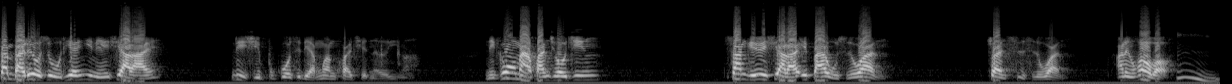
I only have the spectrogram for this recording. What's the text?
三百六十五天一年下来，利息不过是两万块钱而已嘛。你跟我买环球金，三个月下来一百五十万，赚四十万，阿你好不？嗯。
